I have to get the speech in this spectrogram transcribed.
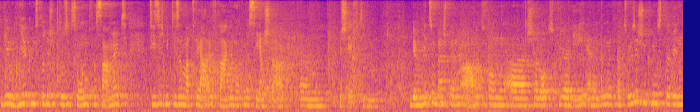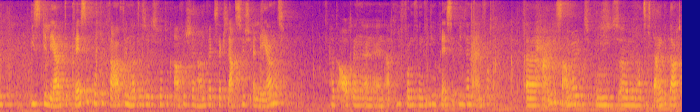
Wir haben hier künstlerische Positionen versammelt, die sich mit dieser Materialfrage noch mehr sehr stark ähm, beschäftigen. Wir haben hier zum Beispiel eine Arbeit von äh, Charlotte Dualet, einer jungen französischen Künstlerin, ist gelernte Pressefotografin, hat also das fotografische Handwerk sehr klassisch erlernt, hat auch ein, ein, ein Archiv von, von vielen Pressebildern einfach äh, angesammelt und ähm, hat sich dann gedacht,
